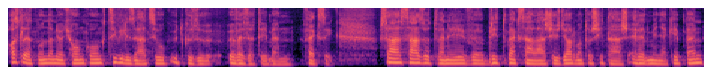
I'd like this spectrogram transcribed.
azt lehet mondani, hogy Hongkong civilizációk ütköző övezetében fekszik. 100-150 év brit megszállás és gyarmatosítás eredményeképpen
